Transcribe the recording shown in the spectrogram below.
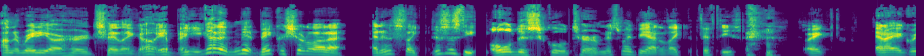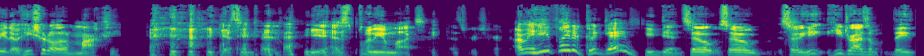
on the radio I heard say like, oh yeah, you got to admit Baker showed a lot of, and it's like this is the oldest school term. This might be out of like the fifties, like. And I agree though, he a lot of moxie. yes, he did. He has plenty of moxie. That's for sure. I mean, he played a good game. He did. So so so he he drives up they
